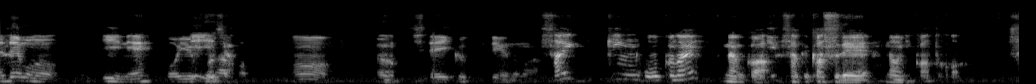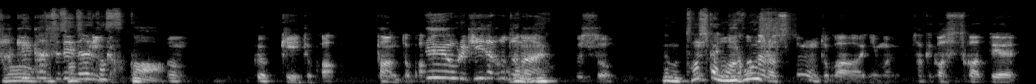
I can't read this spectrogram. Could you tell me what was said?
うん。でも、いいね。こういうことも。うん。うんしていくっていうのは。最近多くない？なんか、酒粕で何かとか、酒粕で何か？酒粕か。クッキーとか、パンとか。えー、俺聞いたことない。嘘。でも確かに日本ならストーンとかにも酒粕使って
